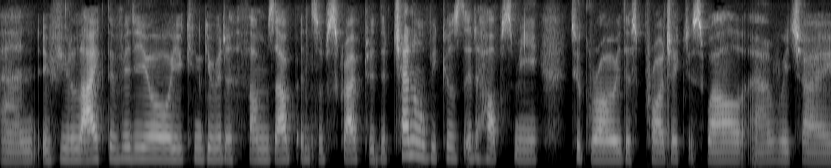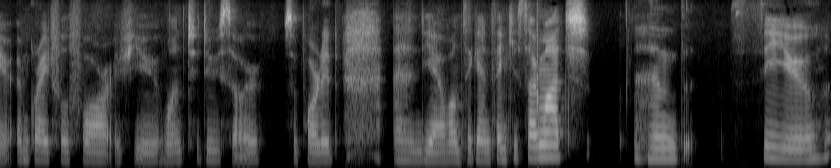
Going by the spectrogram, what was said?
And if you like the video, you can give it a thumbs up and subscribe to the channel because it helps me to grow this project as well, uh, which I am grateful for if you want to do so, support it. And yeah, once again, thank you so much and see you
